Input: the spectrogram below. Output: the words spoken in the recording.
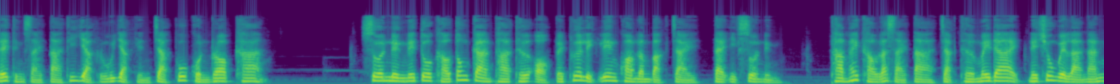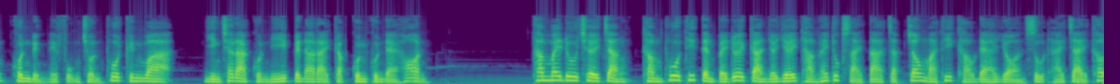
ได้ถึงสายตาที่อยากรู้อยากเห็นจากผู้คนรอบข้าง ส่วนหนึ่งในตัวเขาต้องการพาเธอออกไปเพื่อหลีกเลี่ยงความลำบากใจ แต่อีกส่วนหนึ่งทำให้เขาละสายตาจากเธอไม่ได้ในช่วงเวลานั้นคนหนึ่งในฝูงชนพูดขึ้นว่า หญิงชราคนนี้เป็นอะไรกับคุณคุณแดฮอน ทำไมดูเฉยจัง คำพูดที่เต็มไปด้วยการเย้ยเย้ยทำให้ทุกสายตาจับจ้องมาที่เขาแดยอนสูดหายใจเข้า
